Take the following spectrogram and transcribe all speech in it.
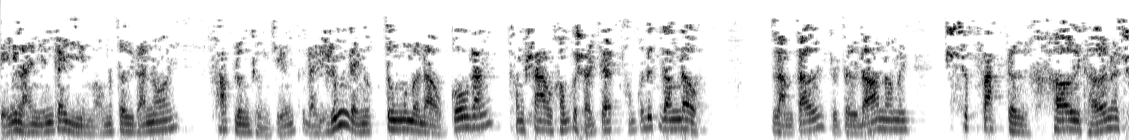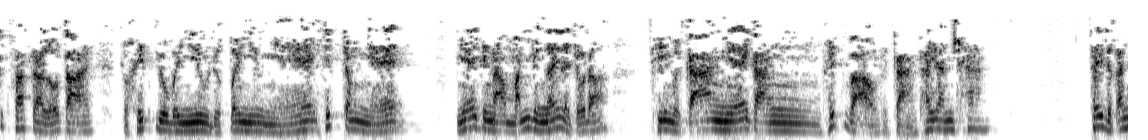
kỹ lại những cái gì mà ông Tư đã nói. Pháp luân thường chuyển, đầy rúng đầy ngực tung ở đầu, cố gắng, không sao, không có sợ chết, không có đứt gân đâu. Làm tới, từ từ đó nó mới xuất phát từ hơi thở nó xuất phát ra lỗ tai, rồi hít vô bao nhiêu được bao nhiêu nhẹ, hít trong nhẹ, nhẹ chừng nào mạnh chừng đấy là chỗ đó. Khi mà càng nhẹ càng hít vào thì càng thấy ánh sáng. Thấy được ánh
